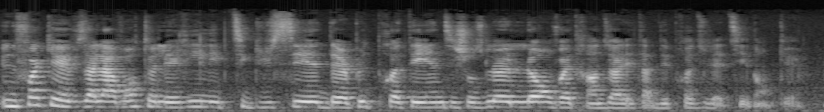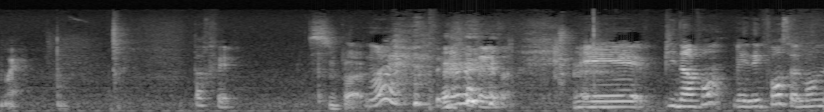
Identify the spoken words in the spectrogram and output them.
une fois que vous allez avoir toléré les petits glucides, un peu de protéines, ces choses-là, là, on va être rendu à l'étape des produits laitiers, donc ouais. Parfait. Super. Ouais, c'est très intéressant. Et, puis dans le fond, mais des fois, on se demande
